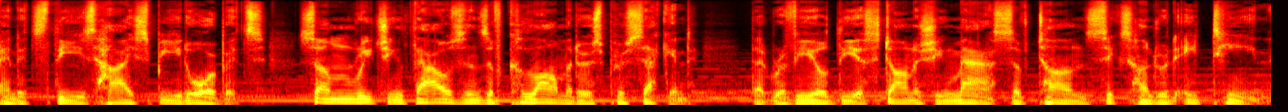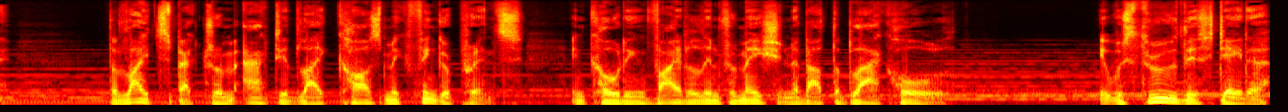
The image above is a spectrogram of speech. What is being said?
and it's these high-speed orbits, some reaching thousands of kilometers per second, that revealed the astonishing mass of Ton 618. The light spectrum acted like cosmic fingerprints, encoding vital information about the black hole. It was through this data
